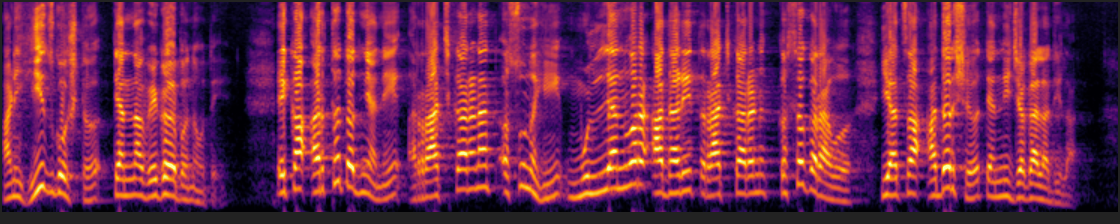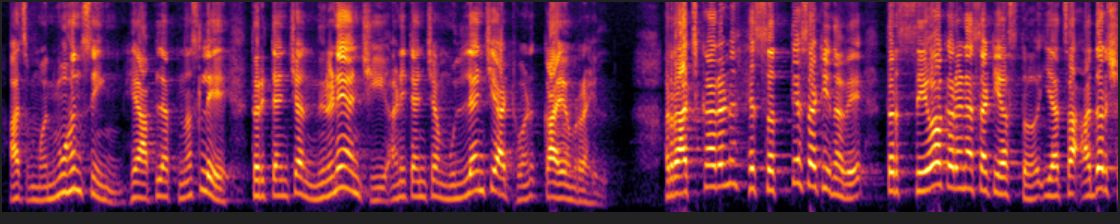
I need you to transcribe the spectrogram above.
आणि हीच गोष्ट त्यांना वेगळं बनवते. एका अर्थतज्ञाने राजकारणात असूनही मूल्यांवर आधारित राजकारण कसं करावं याचा आदर्श त्यांनी जगाला दिला. आज मनमोहन सिंग हे आपल्यात नसले तरी त्यांच्या निर्णयांची आणि त्यांच्या मूल्यांची आठवण कायम राहील. राजकारण हे सत्तेसाठी नव्हे तर सेवा करण्यासाठी असतं याचा आदर्श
